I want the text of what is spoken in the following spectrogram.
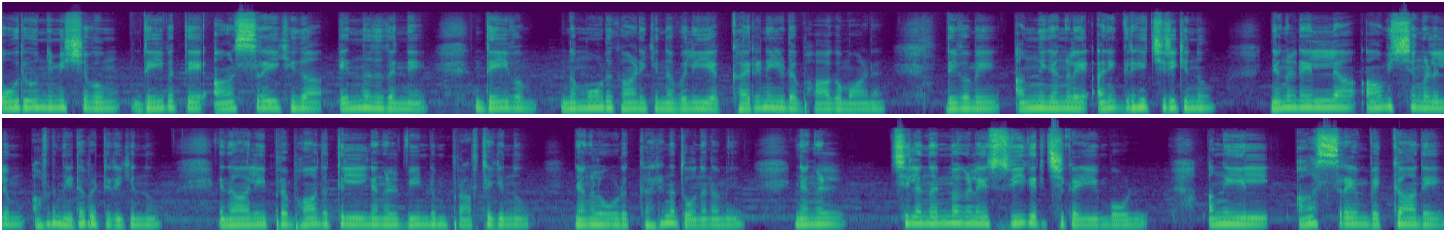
ഓരോ നിമിഷവും ദൈവത്തെ ആശ്രയിക്കുക എന്നത് തന്നെ ദൈവം നമ്മോട് കാണിക്കുന്ന വലിയ കരുണയുടെ ഭാഗമാണ്. ദൈവമേ അങ്ങ് ഞങ്ങളെ അനുഗ്രഹിച്ചിരിക്കുന്നു. ഞങ്ങളുടെ എല്ലാ ആവശ്യങ്ങളിലും അവിടുന്ന് ഇടപെട്ടിരിക്കുന്നു. എന്നാൽ ഈ പ്രഭാതത്തിൽ ഞങ്ങൾ വീണ്ടും പ്രാർത്ഥിക്കുന്നു. ഞങ്ങളോട് കരുണ തോന്നണമേ. ഞങ്ങൾ ചില നന്മകളെ സ്വീകരിച്ചു കഴിയുമ്പോൾ അങ്ങയിൽ ആശ്രയം വെക്കാതെ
